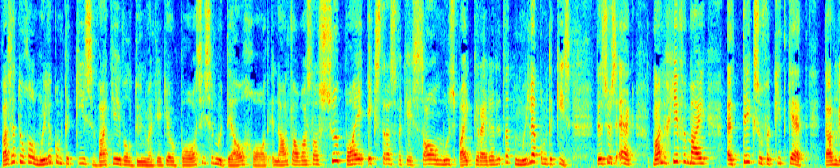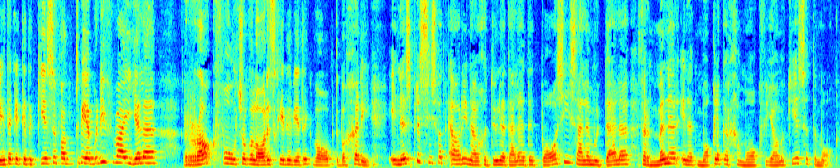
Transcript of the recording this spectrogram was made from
was dit nogal moeilik om te kies wat jy wil doen want jy het jou basiese model gehad en dan was daar so baie extras wat jy saam moes bykry dat dit wat moeilik om te kies. Dis soos ek, man gee vir my 'n Tex of 'n KitKat, dan weet ek ek het 'n keuse van twee. Moenie vir my hele rak vol sjokoladeskede weet ek waar op te begin nie. En dis presies wat Audi nou gedoen het. Hulle het dit basies hulle modelle verminder en dit makliker gemaak vir jou om 'n keuse te maak.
